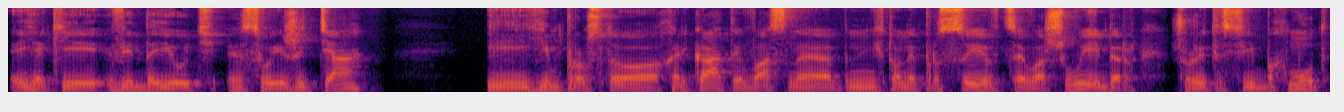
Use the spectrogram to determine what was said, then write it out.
які віддають е, свої життя, і їм просто харкати, вас не, ніхто не просив, це ваш вибір, шурити свій бахмут.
